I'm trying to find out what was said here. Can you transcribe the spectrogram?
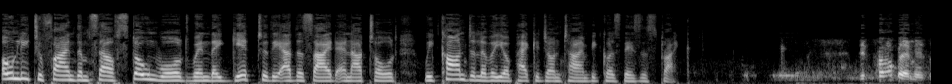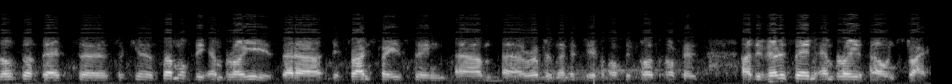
only to find themselves stonewalled when they get to the other side and are told we can't deliver your package on time because there's a strike. The problem is also that uh, some of the employees that are the front-facing um, uh, representative of the post office are the very same employees that are on strike.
